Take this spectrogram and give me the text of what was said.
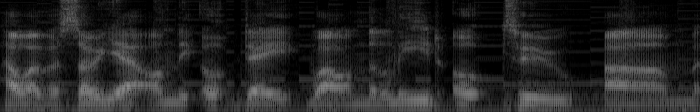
However, so yeah, on the update, well, on the lead up to um,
